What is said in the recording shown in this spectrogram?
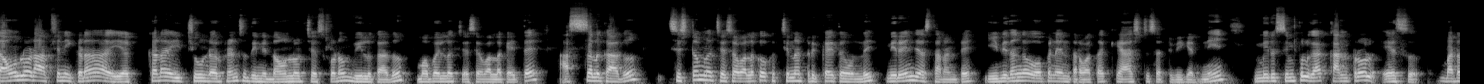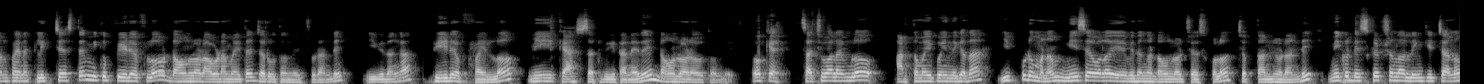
డౌన్లోడ్ ఆప్షన్ ఇక్కడ ఎక్కడ ఇచ్చి ఉండరు ఫ్రెండ్స్. దీన్ని డౌన్లోడ్ చేసుకోవడం వీలు కాదు. మొబైల్లో చేసే వాళ్ళకైతే అస్సలు కాదు. సిస్టంలో చేసే వాళ్ళకి ఒక చిన్న ట్రిక్ అయితే ఉంది. మీరు ఏం చేస్తారంటే ఈ విధంగా ఓపెన్ అయిన తర్వాత క్యాస్ట్ సర్టిఫికేట్ని మీరు సింపుల్గా కంట్రోల్ ఎస్ బటన్ పైన క్లిక్ చేస్తే మీకు పీడిఎఫ్లో డౌన్లోడ్ అవ్వడం అయితే జరుగుతుంది. చూడండి. ఈ విధంగా పీడిఎఫ్ ఫైల్లో మీ క్యాస్ట్ సర్టిఫికేట్ అనేది డౌన్లోడ్ అవుతుంది. ఓకే. సచివాలయంలో అర్థమైపోయింది కదా. ఇప్పుడు మనం మీ సేవలో ఏ విధంగా డౌన్లోడ్ చేసుకోవాలో చెప్తాను చూడండి. మీకు డిస్క్రిప్షన్లో లింక్ ఇచ్చాను.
